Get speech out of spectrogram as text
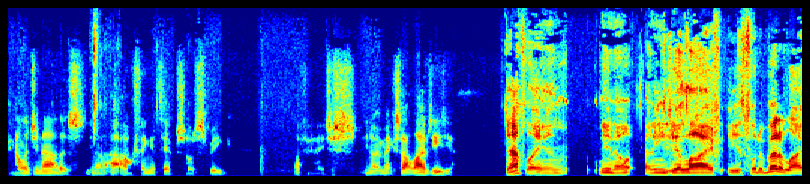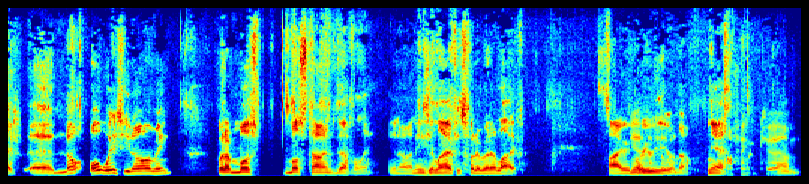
technology now that's you know at our fingertips, so to speak. I think it just you know it makes our lives easier. Definitely, and you know, an easier life is for the better life. Uh, not always, you know what I mean, but at most most times, definitely, you know, an easier life is for the better life. I agree yeah, with you on that. Yeah. I think um,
